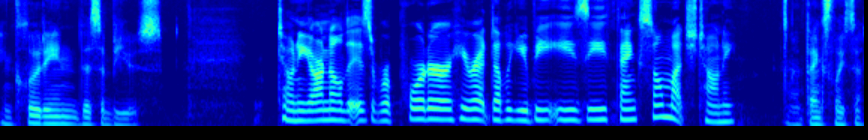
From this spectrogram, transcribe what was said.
including this abuse. Tony Arnold is a reporter here at WBEZ. Thanks so much, Tony. Thanks, Lisa.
